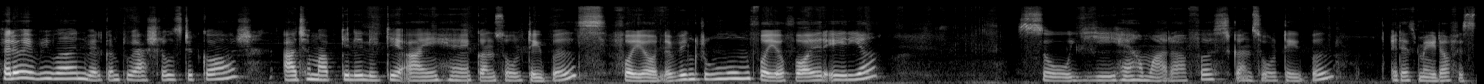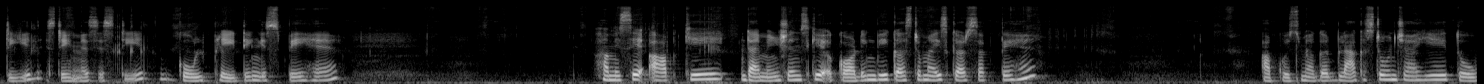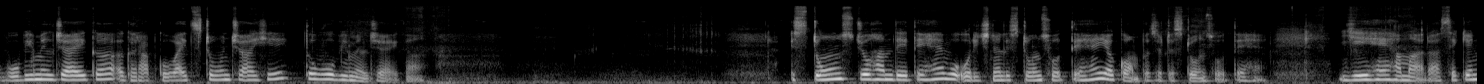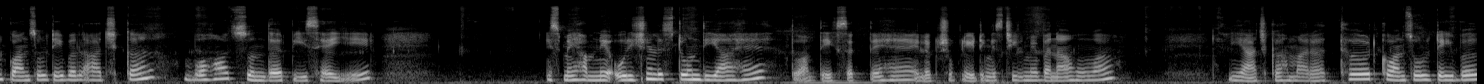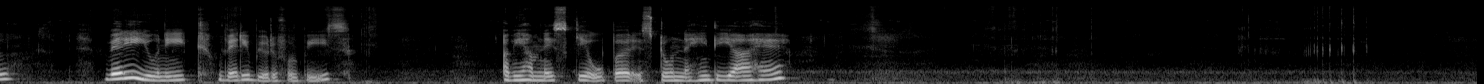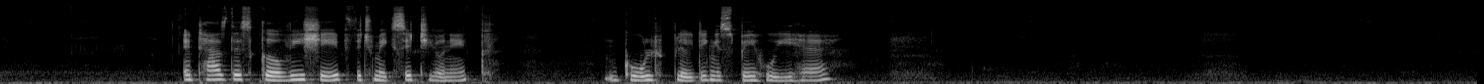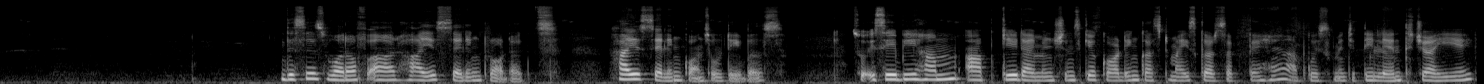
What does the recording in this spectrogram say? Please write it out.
Hello everyone welcome to एशलोज decor आज हम आपके लिए लेके आए हैं console tables for your living room for your foyer area so ये है हमारा first console table it is made of steel stainless steel gold plating इस पे है. हम इसे आपके डायमेंशंस के अकॉर्डिंग भी कस्टमाइज़ कर सकते हैं. आपको इसमें अगर ब्लैक स्टोन चाहिए तो वो भी मिल जाएगा। अगर आपको वाइट स्टोन चाहिए तो वो भी मिल जाएगा। स्टोन्स जो हम देते हैं, वो ओरिजिनल स्टोन्स होते हैं या कॉम्पोजिट स्टोन्स होते हैं। ये है हमारा सेकेंड कॉन्सोल टेबल आज का बहुत सुंदर पीस है ये। इसमें हमने ओरिजिनल स्टोन दिया है तो आप देख सकते हैं इलेक्ट्रोप्लेटिंग स्टील में बना हुआ। ये आज का हमारा third console table very unique very beautiful piece अभी हमने इसके ऊपर स्टोन नहीं दिया है। It has this curvy shape which makes it unique. Gold plating इस पे हुई है। This is one of our highest selling products highest selling console tables. So so, इसे भी हम आपके डायमेंशंस के अकॉर्डिंग कस्टमाइज़ कर सकते हैं। आपको इसमें जितनी लेंथ चाहिए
